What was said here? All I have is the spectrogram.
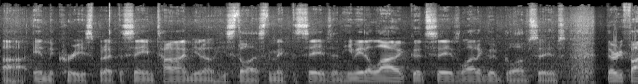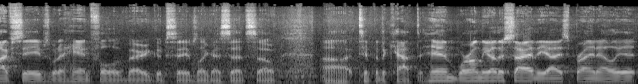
uh, in the crease but at the same time you know he still has to make the saves. And he made a lot of good saves a lot of good glove saves. 35 saves with a handful of very good saves like i said. So uh, tip of the cap to him. We're on the other side of the ice. Brian elliott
